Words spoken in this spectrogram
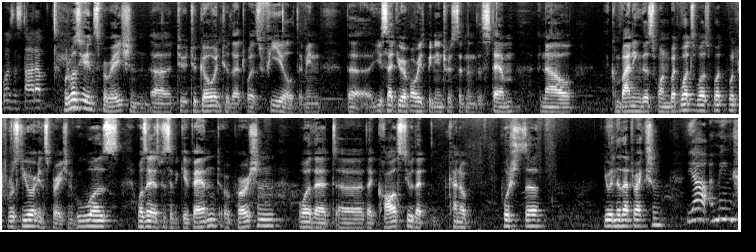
was a startup. What was your inspiration uh, to to go into that was field? I mean, the you said you have always been interested in the STEM. Now combining this one, but what was what what was your inspiration? Who was was there a specific event or person or that uh, that caused you that kind of pushed the you into that direction? Yeah, I mean,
